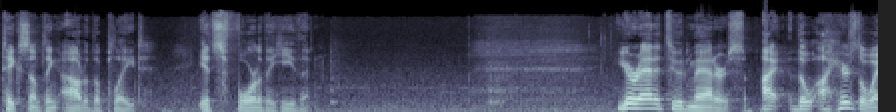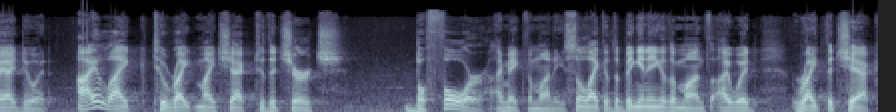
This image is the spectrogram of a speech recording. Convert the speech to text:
take something out of the plate. It's for the heathen. Your attitude matters. I, the, uh, here's the way I do it I like to write my check to the church before I make the money. So, like at the beginning of the month, I would write the check,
